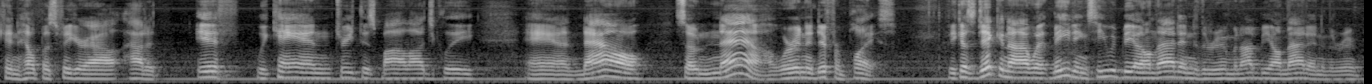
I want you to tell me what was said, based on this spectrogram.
can help us figure out how to, if we can, treat this biologically. And now, so now we're in a different place. Because Dick and I went meetings, he would be on that end of the room and I'd be on that end of the room.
